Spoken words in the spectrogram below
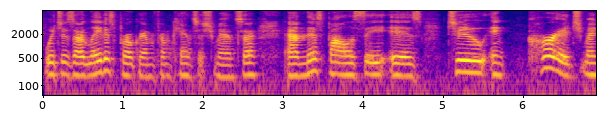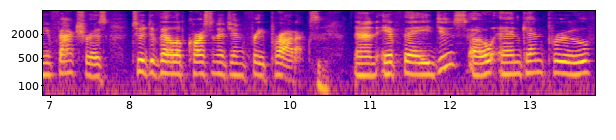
which is our latest program from Cancer Schmancer. And this policy is to encourage manufacturers to develop carcinogen free products. Mm-hmm. And if they do so and can prove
